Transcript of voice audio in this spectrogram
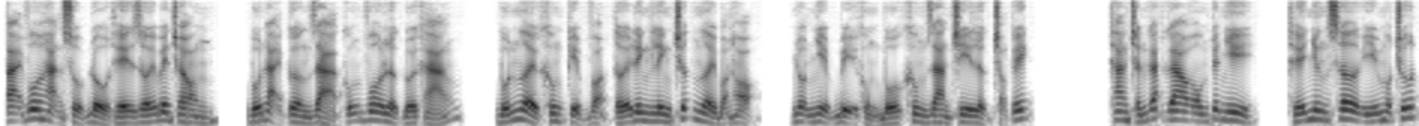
Tại vô hạn sụp đổ thế giới bên trong, bốn đại cường giả cũng vô lực đối kháng, bốn người không kịp vọt tới đinh linh trước người bọn họ, nhộn nhịp bị khủng bố không gian chi lực trọng kích. Thang chấn gắt gao ô m tuyết nhi, thế nhưng sơ ý một chút,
